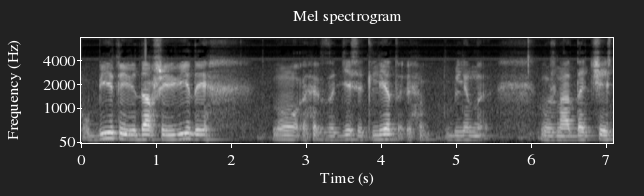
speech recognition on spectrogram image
убитый, видавший виды. Но за 10 лет, блин, нужно отдать честь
